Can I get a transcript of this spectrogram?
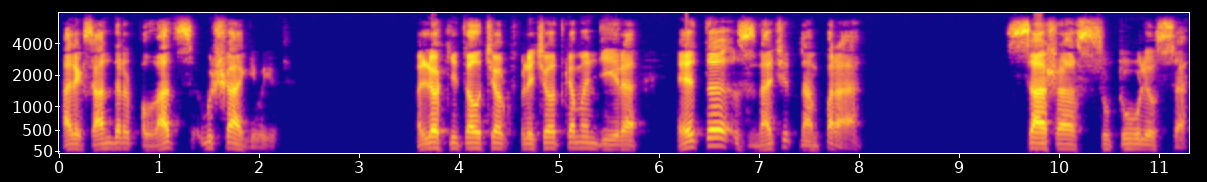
Александр Плац вышагивают. Легкий толчок в плечо от командира. Это значит, нам пора. Саша сутулился,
